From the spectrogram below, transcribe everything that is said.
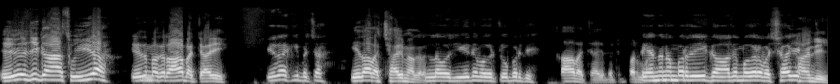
ਇਹ ਵੀ ਜੀ ਗਾਂ ਸੂਈ ਆ ਇਹਦੇ ਮਗਰ ਆ ਬੱਚਾ ਜੀ। ਇਹਦਾ ਕੀ ਬੱਚਾ? ਇਹਦਾ ਬੱਚਾ ਜੀ ਮਗਰ। ਲਓ ਜੀ ਇਹਦੇ ਮਗਰ ਚੋਬਰ ਜੀ। ਆ ਬੱਚਾ ਜੀ ਬੱਚਾ ਤਿੰਨ ਨੰਬਰ ਦੀ ਗਾਂ ਦੇ ਮਗਰ ਵੱਛਾ ਜੀ। ਹਾਂਜੀ।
